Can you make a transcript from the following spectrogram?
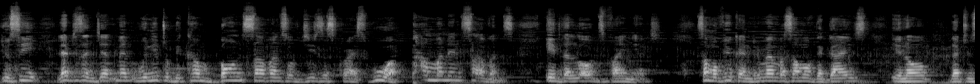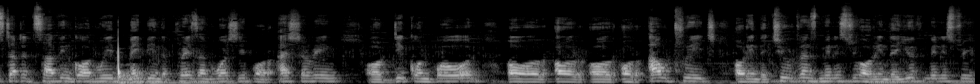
You see, ladies and gentlemen, we need to become bond servants of Jesus Christ who are permanent servants in the Lord's vineyard. Some of you can remember some of the guys, you know, that you started serving God with, maybe in the praise and worship or ushering or deacon board or, or, or, or outreach or in the children's ministry or in the youth ministry.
